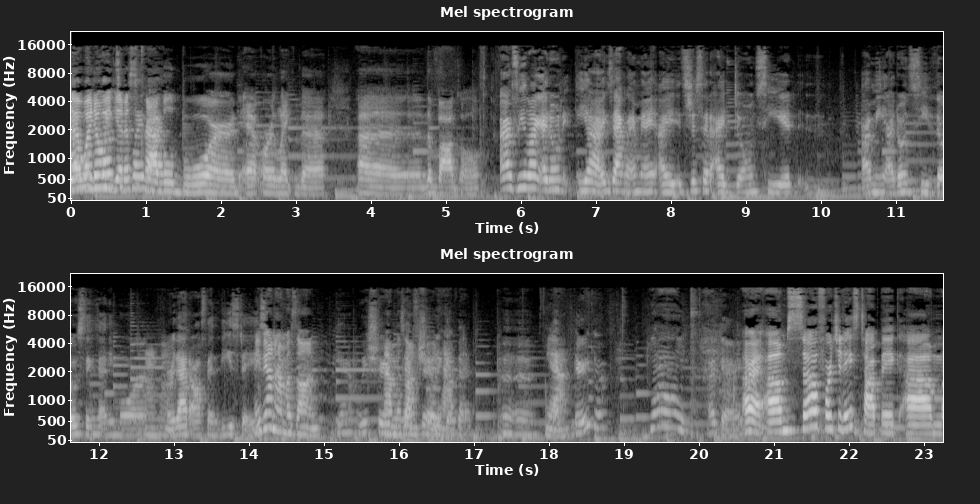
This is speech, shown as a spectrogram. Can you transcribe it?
Yeah, I why don't we get a play that. Scrabble board eh, or like the uh the boggle? I feel like I don't. Yeah, exactly. I mean, I, I it's just that I don't see it. I mean, I don't see those things anymore Mhm. or that often these days. Maybe on Amazon. yeah, we should. Amazon should have that. Uh-uh. Yeah. There you go. Yay. Okay. All right. Um. So for today's topic, um,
